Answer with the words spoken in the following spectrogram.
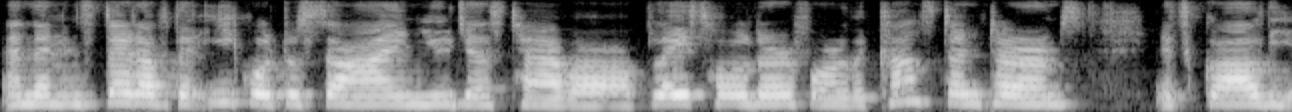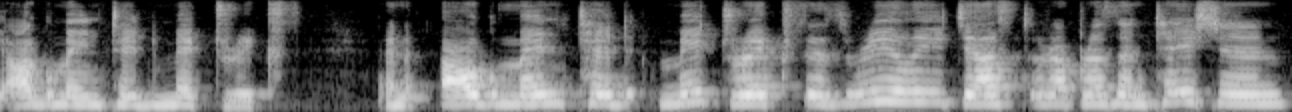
and then instead of the equal to sign, you just have a placeholder for the constant terms. It's called the augmented matrix. An augmented matrix is really just a representation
